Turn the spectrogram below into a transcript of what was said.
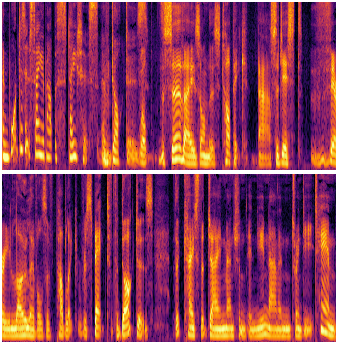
And what does it say about the status of mm. doctors? Well, the surveys on this topic uh, suggest very low levels of public respect for doctors. The case that Jane mentioned in Yunnan in 2010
